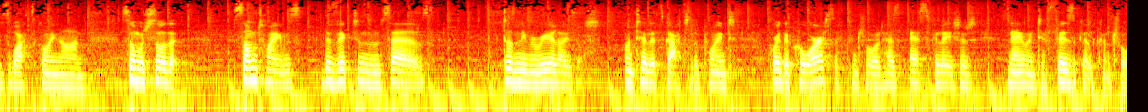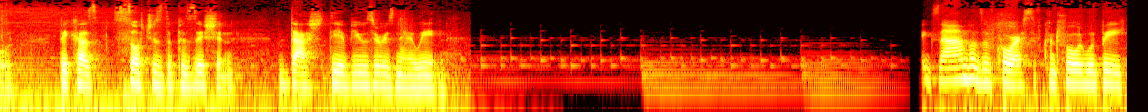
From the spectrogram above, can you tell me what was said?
is what's going on. So much so that sometimes the victim themselves doesn't even realise it until it's got to the point where the coercive control has escalated now into physical control because such is the position that the abuser is now in. Examples of coercive control would be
